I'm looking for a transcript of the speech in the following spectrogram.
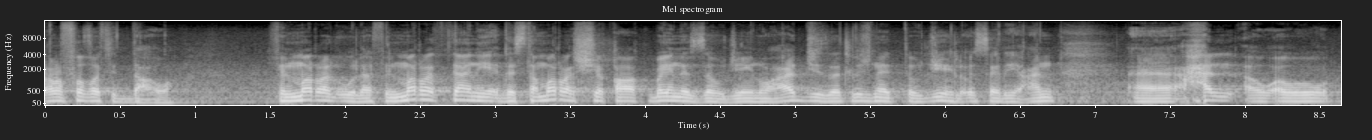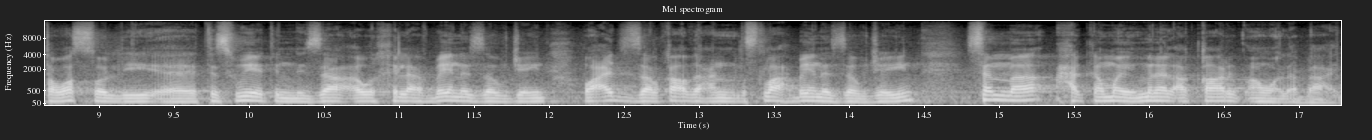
رفضت الدعوة. في المرة الأولى في المرة الثانية إذا استمر الشقاق بين الزوجين وعجزت لجنة التوجيه الأسري عن حل أو أو توصل لتسوية النزاع أو الخلاف بين الزوجين وعجز القاضي عن الإصلاح بين الزوجين سمى حكمين من الأقارب أو الأباعد.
